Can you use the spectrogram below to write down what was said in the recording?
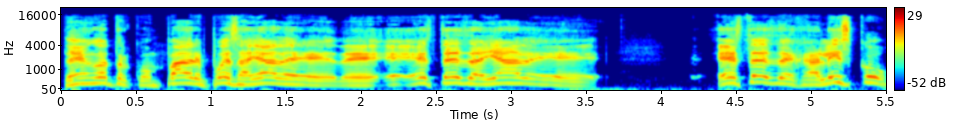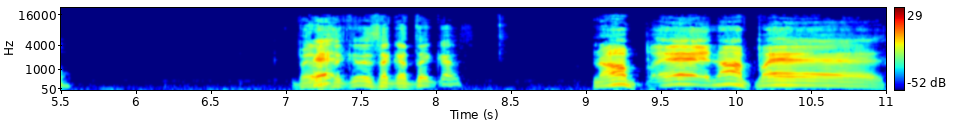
Tengo otro compadre, pues allá de, de este es de allá de, este es de Jalisco. ¿Pero ¿Eh? se quiere Zacatecas? No, pues, no, pues.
